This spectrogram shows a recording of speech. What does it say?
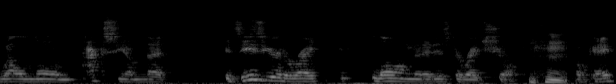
well known axiom that it's easier to write long than it is to write short. Mm-hmm. Okay,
